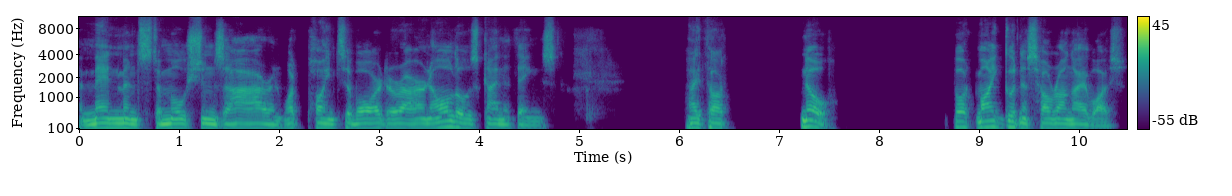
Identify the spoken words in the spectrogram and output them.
amendments to motions are and what points of order are and all those kind of things. I thought, no. But my goodness, how wrong I was.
